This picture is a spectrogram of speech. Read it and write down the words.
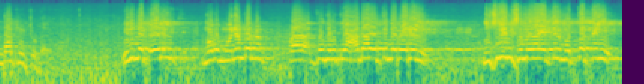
ഉണ്ടാക്കിയിട്ടുണ്ട്. ഇതിന്റെ പേരിൽ മുനമ്പം നിർത്തിയ ആദായത്തിന്റെ പേരിൽ മുസ്ലിം സമുദായത്തിൽ മൊത്തത്തിൽ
